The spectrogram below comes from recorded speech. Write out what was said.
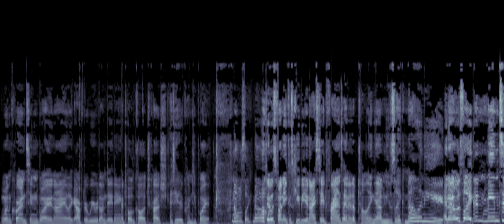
when Quarantine Boy and I, like after we were done dating, I told College Crush, I dated Quarantine Boy. And I was like, no. It was funny because QB and I stayed friends. I ended up telling him and he was like, Melanie. And I was like, didn't mean to.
